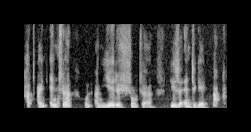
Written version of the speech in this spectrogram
hat ein Ente und an jeder Schulter diese Ente geht, bap.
